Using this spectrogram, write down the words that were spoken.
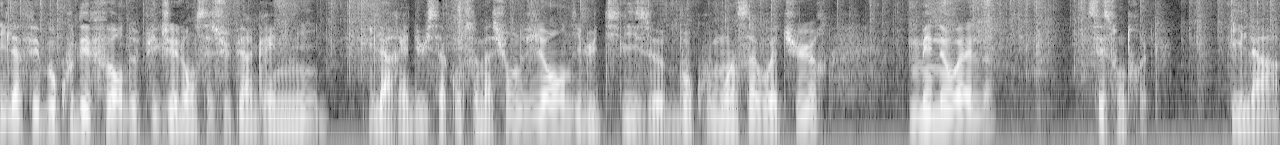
Il a fait beaucoup d'efforts depuis que j'ai lancé Super Green Me. Il a réduit sa consommation de viande, il utilise beaucoup moins sa voiture. Mais Noël, c'est son truc. Il a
